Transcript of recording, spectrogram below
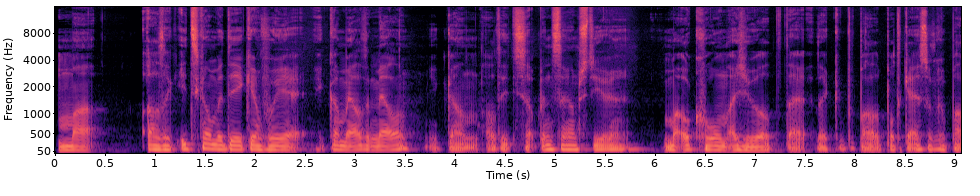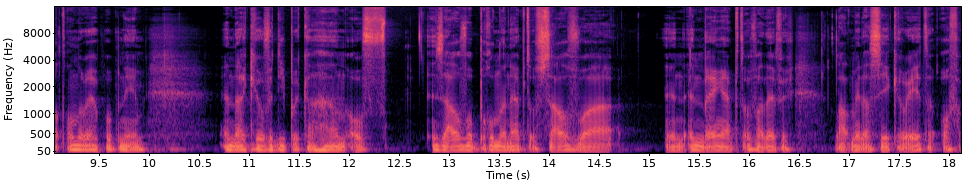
Maar als ik iets kan betekenen voor je, ik kan mij altijd melden. Je kan altijd iets op Instagram sturen. Maar ook gewoon als je wilt dat, dat ik een bepaalde podcast of een bepaald onderwerp opneem. En dat ik erover dieper kan gaan. Of zelf op bronnen hebt of zelf wat inbreng hebt of whatever. Laat mij dat zeker weten. Of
